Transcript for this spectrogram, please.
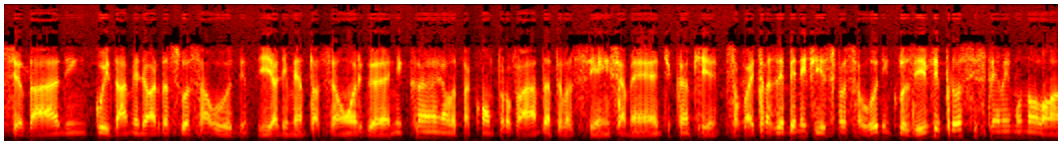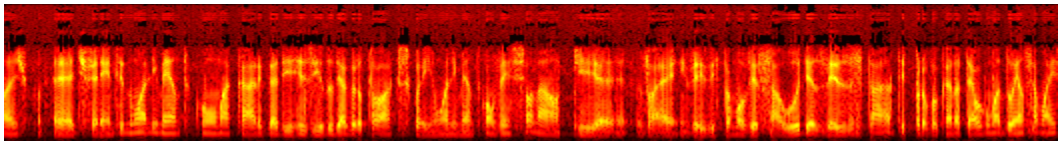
sociedade em cuidar melhor da sua saúde. E alimentação orgânica, ela está comprovada pela ciência médica que só vai trazer benefícios para a saúde, inclusive para o sistema imunológico. É diferente de um alimento com uma carga de resíduo de agrotóxico, aí um alimento convencional que é, vai, em vez de promover saúde, às vezes está te provocando até alguma doença mais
